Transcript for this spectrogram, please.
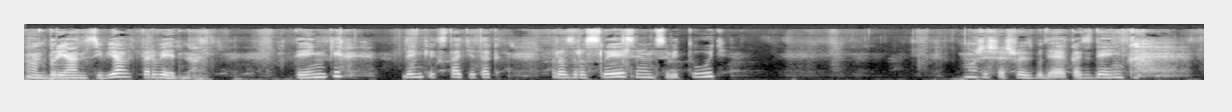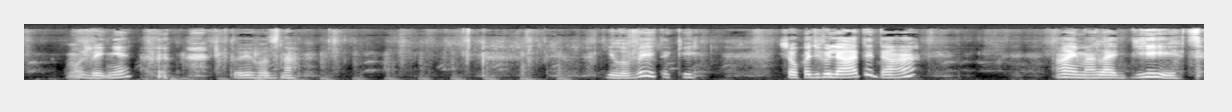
Вон бур'ян зів'яв, тепер видно. Деньки. Деньки, кстати, так розрослися, цвітуть. Може ще щось буде, якась денька. Може і ні. Хто його зна. Діловий такий. Що, хоч гуляти, да? Ай, молодець.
